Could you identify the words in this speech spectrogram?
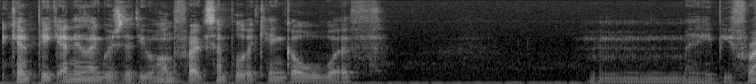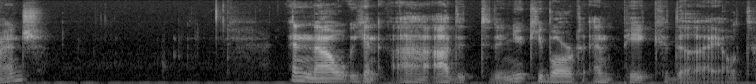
You can pick any language that you want. For example, you can go with maybe French. And now we can uh, add it to the new keyboard and pick the layout.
